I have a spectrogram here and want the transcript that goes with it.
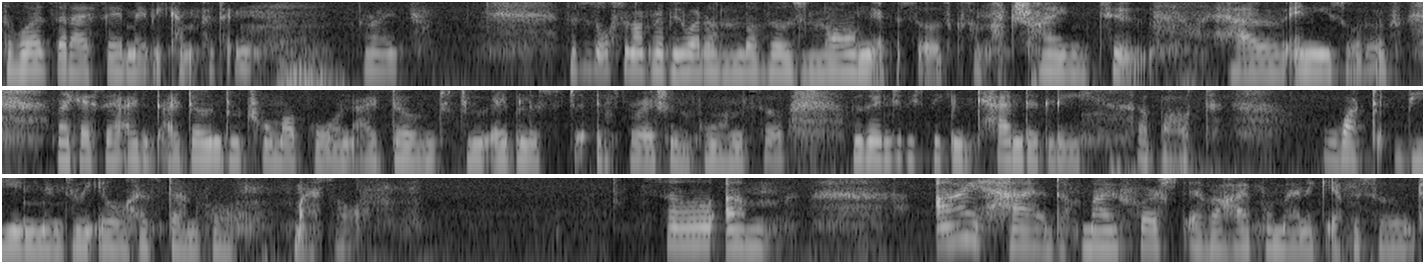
the words that I say may be comforting. Right. This is also not going to be one of those long episodes because I'm not trying to have any sort of, like I say, I, I don't do trauma porn, I don't do ableist inspiration porn. So we're going to be speaking candidly about what being mentally ill has done for myself. So, um, I had my first ever hypomanic episode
